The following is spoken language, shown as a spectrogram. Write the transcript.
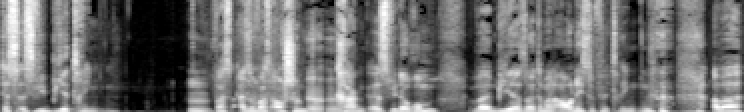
das ist wie Bier trinken. Was, also was auch schon krank ist wiederum, weil Bier sollte man auch nicht so viel trinken. Aber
